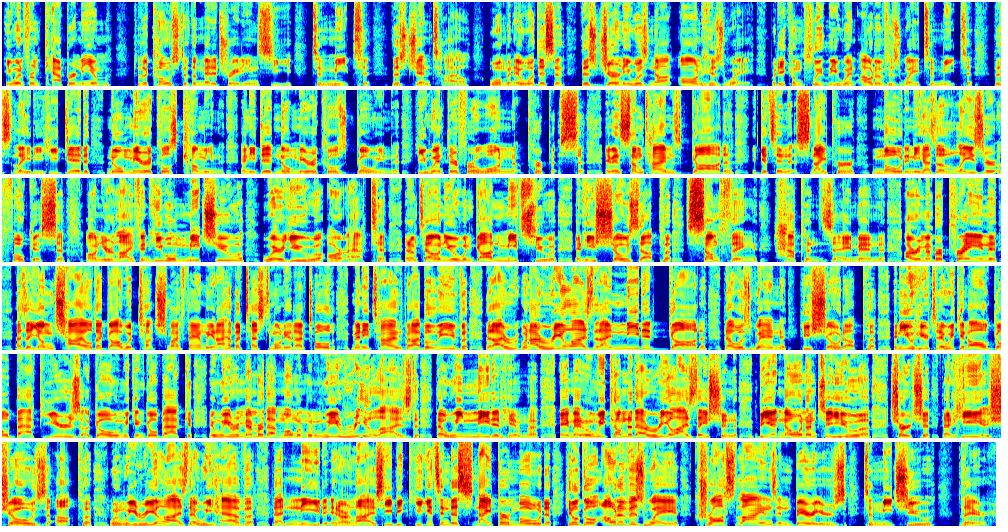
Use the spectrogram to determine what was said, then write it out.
He went from Capernaum to the coast of the Mediterranean Sea to meet this Gentile woman. It, this, this journey was not on his way, but he completely went out of his way to meet this lady. He did no miracles coming, and he did no miracles going. He went there for one purpose. Amen. Sometimes God gets in sniper mode and he has a laser focus on your life, and he will meet you where you are at. And I'm telling you, when God meets you and He shows up, something happens. Amen. I remember praying as a young child that God would touch my family, and I have a testimony that I've told many times, but I believe that I, when I realized that I needed God, that was when He showed up. And you here today, we can all go back years ago and we can go back and we remember that moment when we realized that we needed Him. Amen. When we come to that realization, be it known unto you, uh, church, that He shows up when we realize that we have that need in our lives. He, be, he gets into sniper mode. He'll go out of His way, cross lines and barriers to meet you there.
